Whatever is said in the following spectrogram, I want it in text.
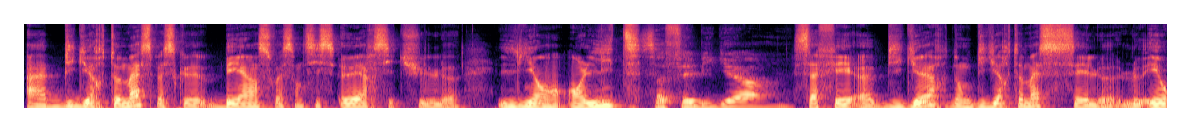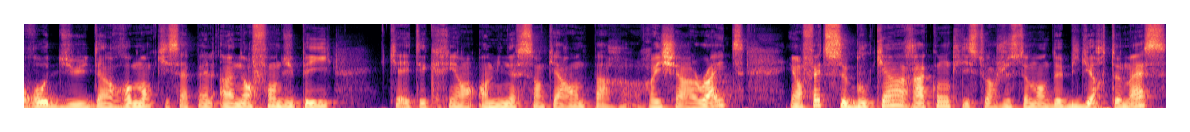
à Bigger Thomas parce que B166ER, si tu le lis en, en lit, Ça fait bigger. ça fait euh, Bigger. Donc Bigger Thomas, c'est le, le héros du- d'un roman qui s'appelle Un enfant du pays, qui a été écrit en, en 1940 par Richard Wright. Et en fait, ce bouquin raconte l'histoire justement de Bigger Thomas.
